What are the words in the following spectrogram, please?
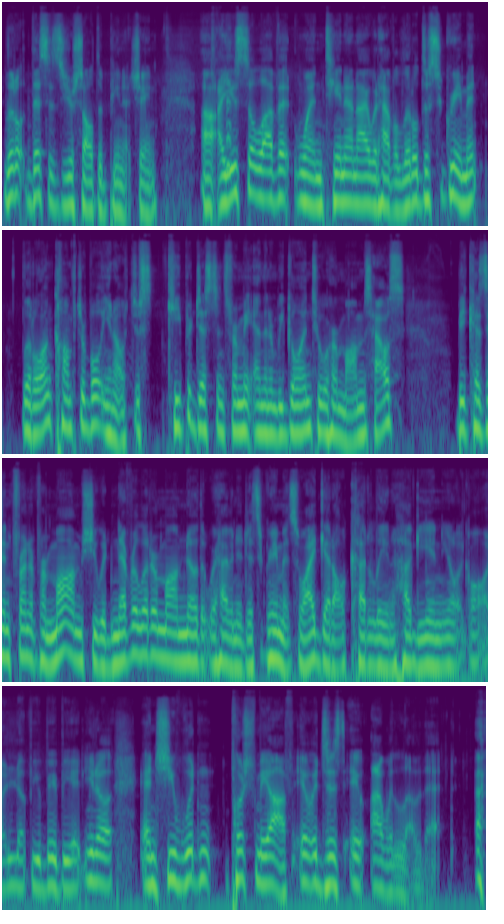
little, this is your salted peanut, Shane. Uh, I used to love it when Tina and I would have a little disagreement, little uncomfortable. You know, just keep your distance from me, and then we go into her mom's house because in front of her mom, she would never let her mom know that we're having a disagreement. So I'd get all cuddly and huggy and you know, like, oh, I love you, baby, and, you know, and she wouldn't push me off. It would just, it, I would love that.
